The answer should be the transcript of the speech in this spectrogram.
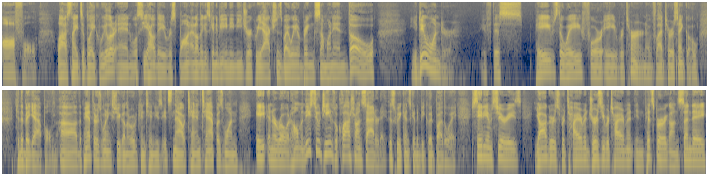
awful last night to Blake Wheeler, and we'll see how they respond. I don't think it's going to be any knee jerk reactions by way of bringing someone in, though you do wonder if this paves the way for a return of Vlad Tarasenko to the Big Apple. Uh, the Panthers' winning streak on the road continues. It's now 10. Tampa's won eight in a row at home, and these two teams will clash on Saturday. This weekend's going to be good, by the way. Stadium Series, Jagr's retirement, jersey retirement in Pittsburgh on Sunday.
